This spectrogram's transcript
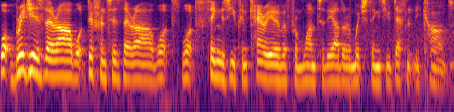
what bridges there are, what differences there are, what what things you can carry over from one to the other, and which things you definitely can't.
